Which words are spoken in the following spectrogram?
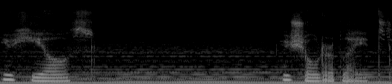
your heels, your shoulder blades.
